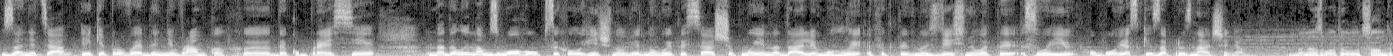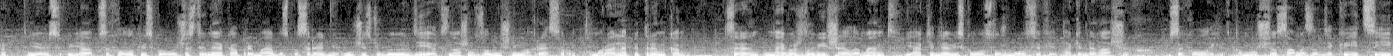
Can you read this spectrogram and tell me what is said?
заняття, які проведені в рамках е, декомпресії, надали нам змогу психологічно відновитися, щоб ми і надалі могли ефективно здійснювати свої обов'язки за призначенням. Мене звати Олександр. Я я психолог військової частини, яка приймає безпосередню участь у бойових діях з нашим зовнішнім агресором. Моральна підтримка це найважливіший елемент, як і для військовослужбовців, так і для наших психологів, тому що саме завдяки цій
